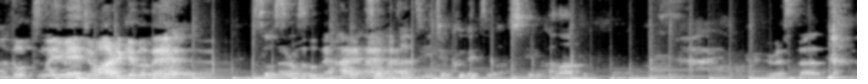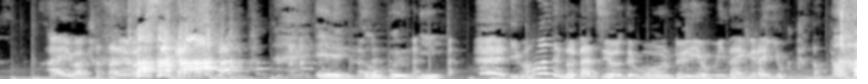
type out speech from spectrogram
あ、どっちのイメージもあるけどね。はいそうそうなるほどね。はいはい、はい、そんな感じで一応区別はしてるかなと思います。わかりました。愛は語れましたかええ存分に。今までのラジオでも、類を見ないぐらいよく語ってます。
